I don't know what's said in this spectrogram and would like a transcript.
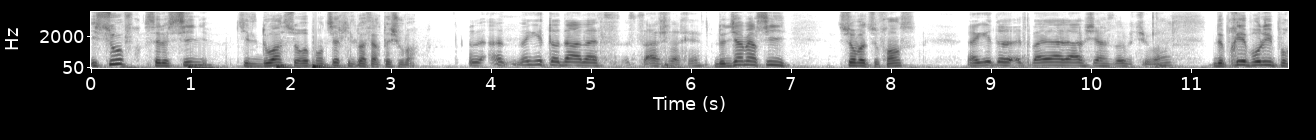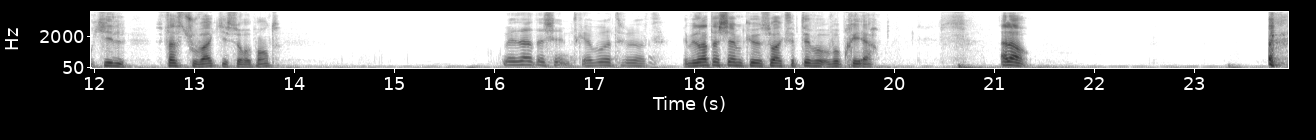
il souffre, c'est le signe qu'il doit se repentir, qu'il doit faire teshuva. De dire merci sur votre souffrance. De prier pour lui pour qu'il fasse teshuva, qu'il se repente. Et Bézrat Hashem, que soient acceptées vos, prières. Alors,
